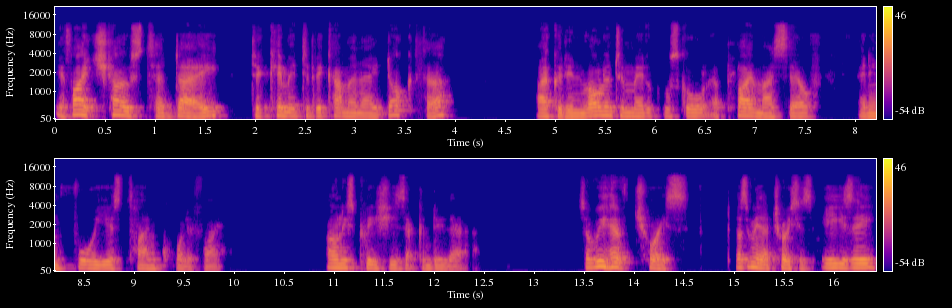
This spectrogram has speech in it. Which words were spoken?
If I chose today to commit to becoming a doctor, I could enroll into medical school, apply myself, and in four years' time qualify. Only species that can do that. So we have choice. Doesn't mean that choice is easy,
